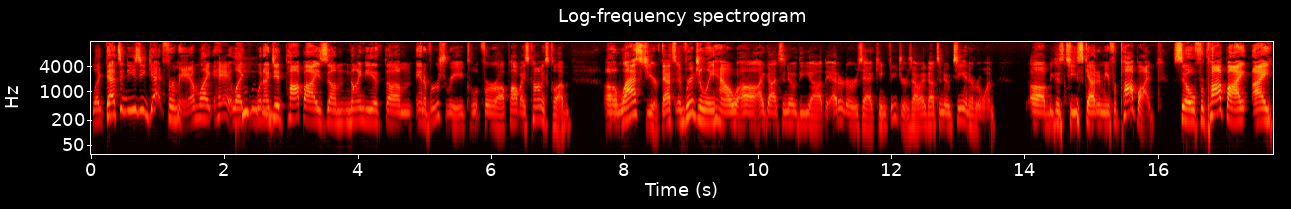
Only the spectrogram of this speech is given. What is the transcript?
like that's an easy get for me. I'm like, hey, like when I did Popeye's um 90th um anniversary cl- for uh, Popeye's Comics Club um last year. That's originally how uh, I got to know the uh, the editors at King Features. How I got to know T and everyone uh, because T scouted me for Popeye. So for Popeye, I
